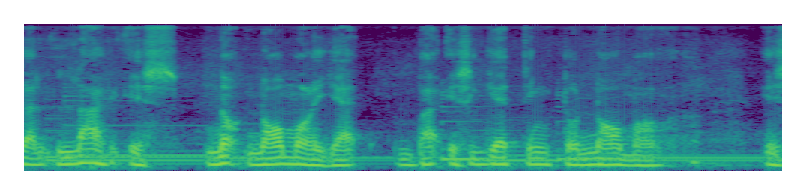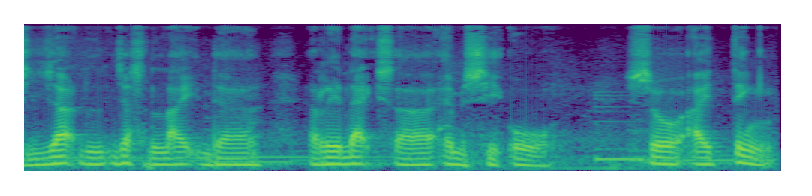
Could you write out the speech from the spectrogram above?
the life is not normal yet but it's getting to normal. It's just, just like the relaxed uh, mco so i think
